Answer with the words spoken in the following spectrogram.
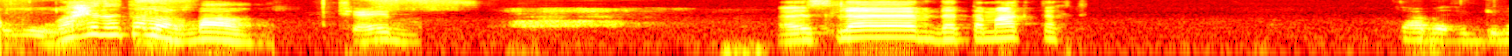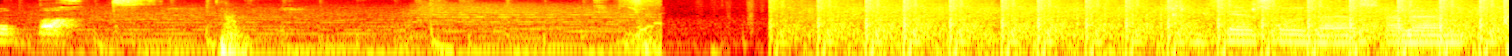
دي واحد قتل أربعة. مش عيب يا إسلام ده أنت معاك تكتيك اللعبة دي تجيب الضغط. فيها سودا؟ يا سلام.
